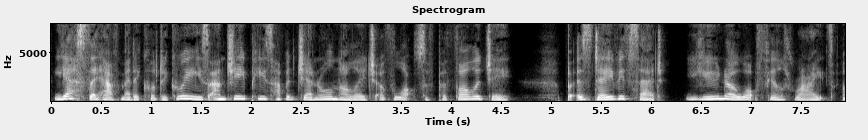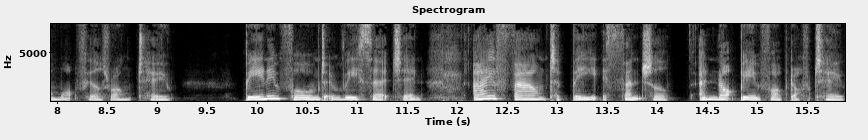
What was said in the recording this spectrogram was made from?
Yes, they have medical degrees, and GPs have a general knowledge of lots of pathology. But as David said, you know what feels right and what feels wrong too. Being informed and researching, I have found to be essential and not being fobbed off too.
